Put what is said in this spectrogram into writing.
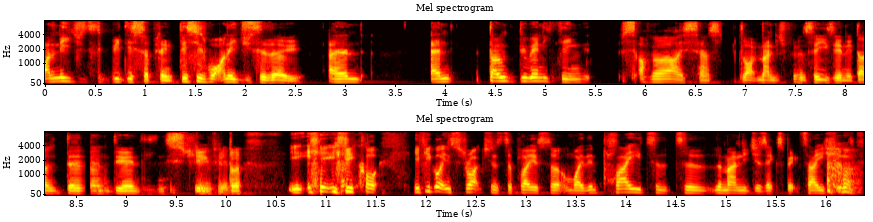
I need you to be disciplined. This is what I need you to do, and and don't do anything. I know it sounds like management's easy, and it don't don't do anything stupid. Stupid. But if you got if you got instructions to play a certain way, then play to to the manager's expectations.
